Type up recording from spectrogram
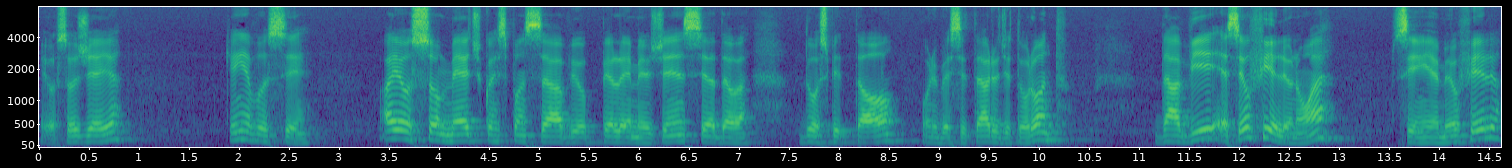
eu sou Geia. Quem é você? Ah, eu sou médico responsável pela emergência da, do Hospital Universitário de Toronto. Davi é seu filho, não é? Sim, é meu filho.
